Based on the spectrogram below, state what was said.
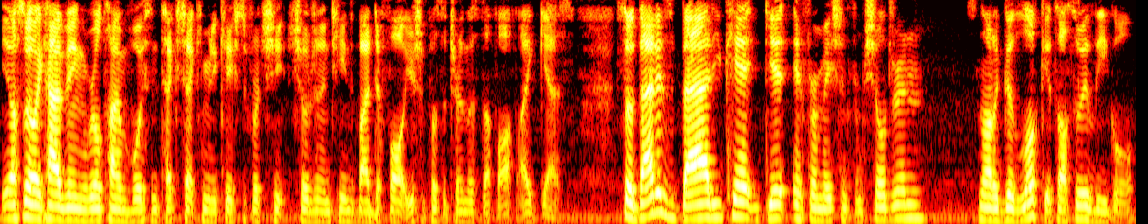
you also like having real time voice and text chat communication for ch- children and teens by default. You're supposed to turn this stuff off, I guess. So that is bad. You can't get information from children. It's not a good look. It's also illegal.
